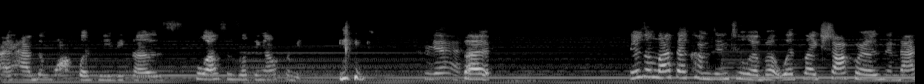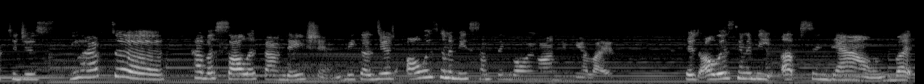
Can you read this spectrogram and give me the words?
I have them walk with me because who else is looking out for me? yeah. But there's a lot that comes into it, but with like chakras and back to just you have to have a solid foundation because there's always going to be something going on in your life. There's always going to be ups and downs, but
